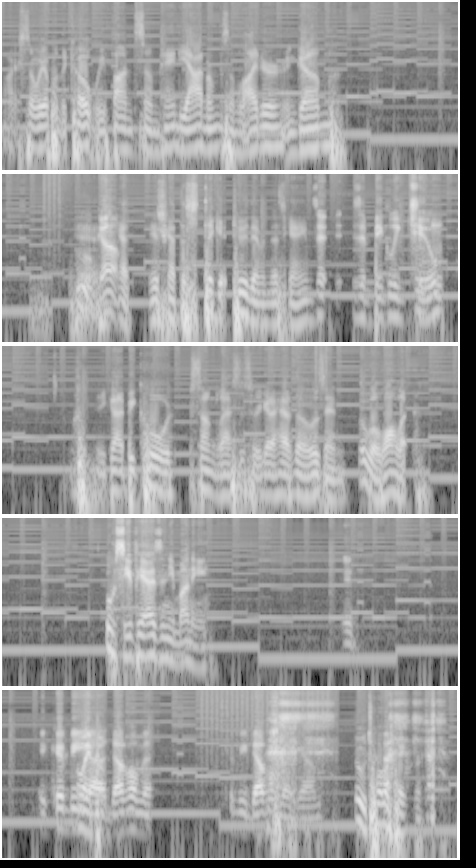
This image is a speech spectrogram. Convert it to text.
All right, so we open the coat. We find some handy items, a lighter and gum. Ooh, Yeah, gum. You, got- you just have to stick it to them in this game. Is it is it Big League Chew? You gotta be cool with sunglasses, so you gotta have those. And ooh, a wallet. Ooh, see if he has any money. It it could be Oh, wait, uh, but- Doublemint. Could be Doublemint gum. Ooh, toilet paper.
